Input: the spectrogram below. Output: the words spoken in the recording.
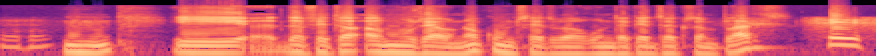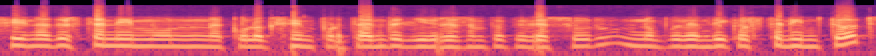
Uh -huh. Uh -huh. I, de fet, el museu no conserva algun d'aquests exemplars? Sí, sí, nosaltres tenim una col·lecció important de llibres en paper de suro, no podem dir que els tenim tots,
